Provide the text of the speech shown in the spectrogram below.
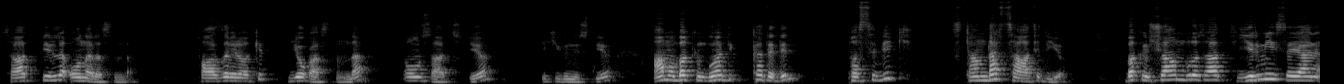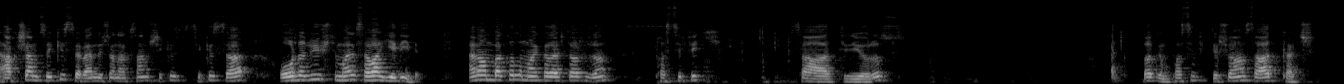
Saat 1 ile 10 arasında. Fazla bir vakit yok aslında. 10 saat istiyor. 2 gün istiyor. Ama bakın buna dikkat edin. Pasifik standart saati diyor. Bakın şu an burada saat 20 ise yani akşam 8 ise ben de şu an akşam 8, 8 saat. Orada büyük ihtimalle sabah 7 idi. Hemen bakalım arkadaşlar şuradan. Pasifik saati diyoruz. Bakın Pasifik'te şu an saat kaç?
